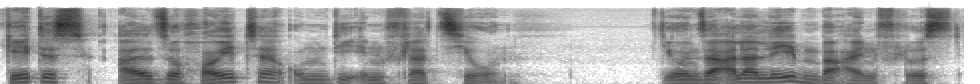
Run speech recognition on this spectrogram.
geht es also heute um die Inflation die unser aller Leben beeinflusst.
